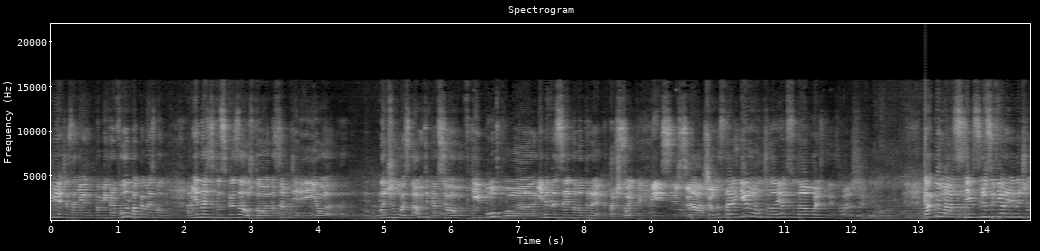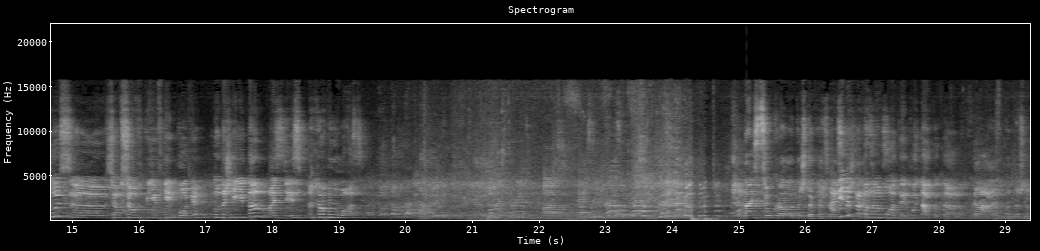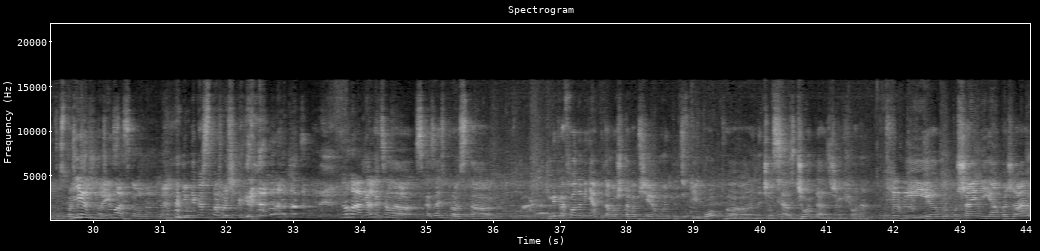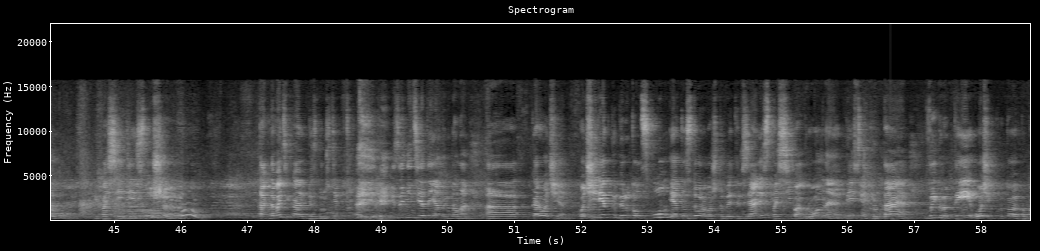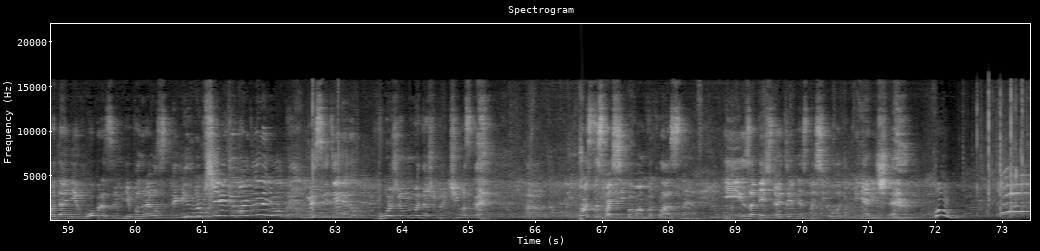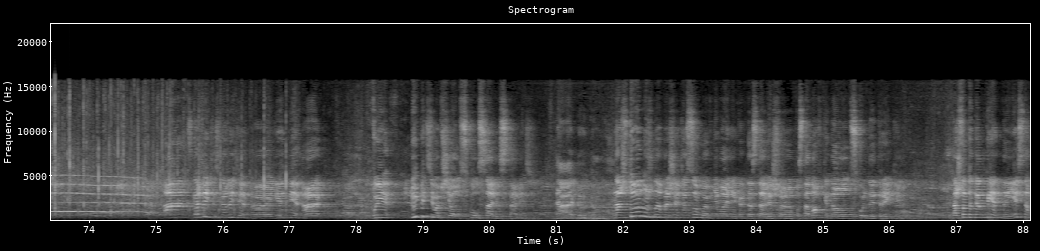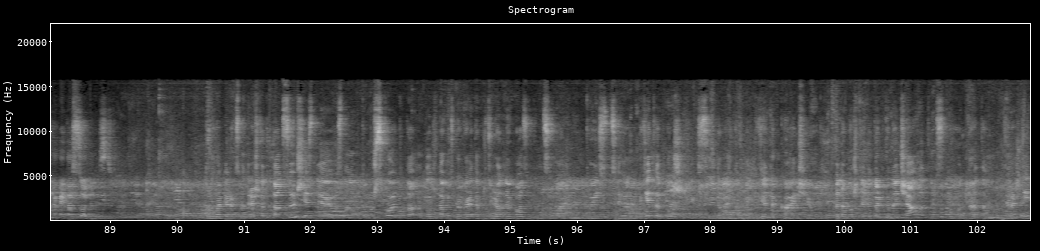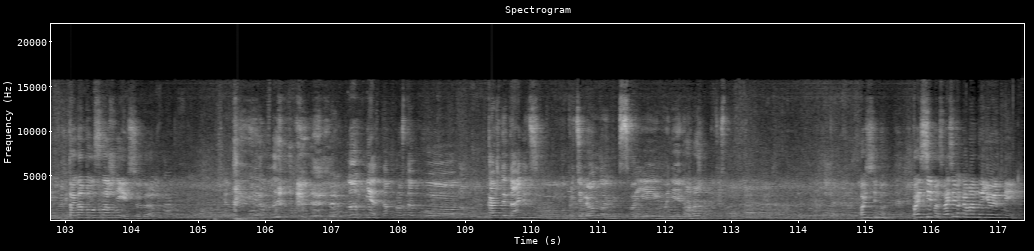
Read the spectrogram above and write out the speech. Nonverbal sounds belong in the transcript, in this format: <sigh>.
время сейчас они по микрофону пока возьмут. А мне Настя тут сказала, что на самом деле ее э, началось, да, у тебя все в кей-поп э, именно с этого трека. Так что, песни, все да, что ностальгировал человек с удовольствием с большим. Как у вас, с Люцифера не началось э, все, все в кей-попе? Ну, точнее, не там, а здесь, <laughs> у вас. Что я хотела А видишь, как он работает? Вот так вот, да. Да, это нужно пожёчкой Нежно и ласково надо. <laughs> Не, мне кажется, пожёчкой. <laughs> Ну ладно. Я хотела сказать просто микрофон на меня, потому что вообще мой путь в кей-поп э, начался с Джонга, с Джангхёна. И группу Шайни я обожаю и по сей день слушаю. Так, давайте-ка без грусти. <laughs> Извините, это я нагнала. А, Короче, очень редко берут old school, и это здорово, что вы это взяли. Спасибо огромное. Песня крутая. Вы крутые, очень крутое попадание в образы. Мне понравился Демин вообще один в один. Мы сидели, ну, боже мой, даже прическа. А, Просто спасибо вам, вы классная. И за песню отдельное спасибо вот от меня личное. <laughs> А скажите, Юльме, а вы любите вообще old school сами ставить? Да, любим. На что нужно обращать особое внимание, когда ставишь э, постановки на олдскульные треки? На что-то конкретное? Есть там какая-то особенность? Ну, во-первых, смотря что ты танцуешь, если в основном это мужское, то там должна быть какая-то определенная база танцевальная. То есть э, где-то больше фиксы должно быть, где-то качи. Потому что это только начало танцевого, да, там, зарождение. Тогда было сложнее все, да? Ну, нет, там просто э, каждый танец в определенной своей манере Ага. должен быть исполнен. Спасибо. Спасибо. Спасибо, команда You and Me.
